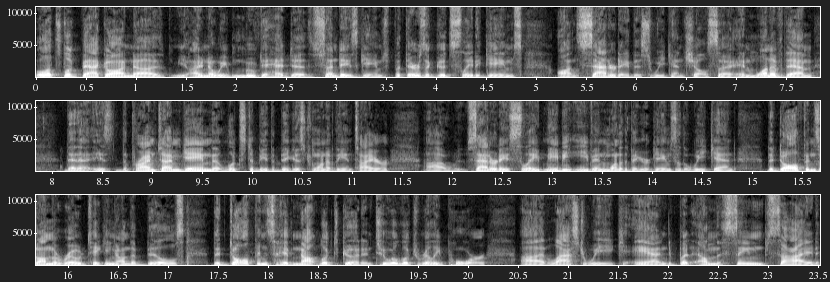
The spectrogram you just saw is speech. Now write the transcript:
Well, let's look back on. Uh, I know we moved ahead to Sunday's games, but there's a good slate of games on Saturday this weekend, Chelsea, and one of them that uh, the primetime game that looks to be the biggest one of the entire uh, Saturday slate, maybe even one of the bigger games of the weekend. The Dolphins on the road taking on the Bills. The Dolphins have not looked good, and Tua looked really poor uh, last week. And but on the same side,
